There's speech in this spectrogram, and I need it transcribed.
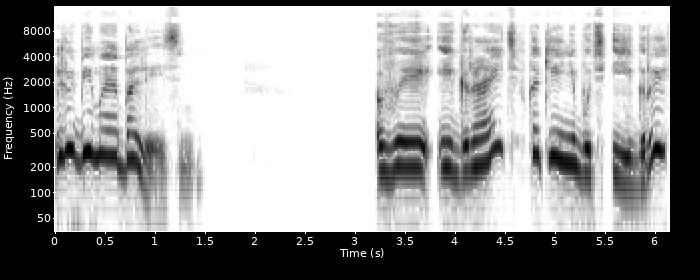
любимая болезнь. «Вы играете в какие-нибудь игры,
